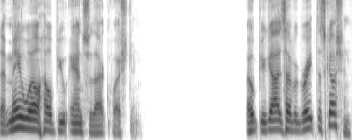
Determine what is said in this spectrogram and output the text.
that may well help you answer that question. I hope you guys have a great discussion.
